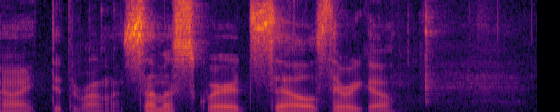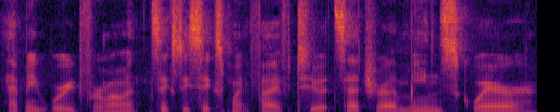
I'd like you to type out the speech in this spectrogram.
Oh, I did the wrong one. Sum of squared cells, there we go had me worried for a moment. 66.52, etc. Mean square,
